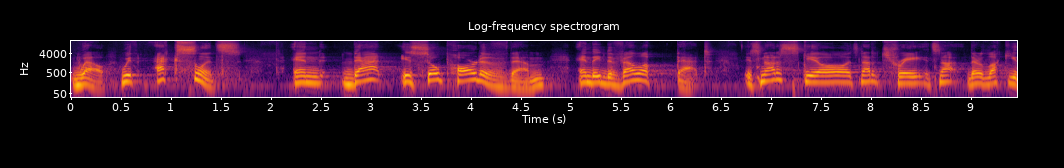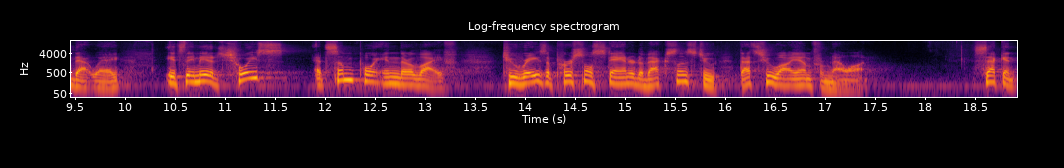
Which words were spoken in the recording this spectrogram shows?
well with excellence. And that is so part of them, and they develop that. It's not a skill, it's not a trait, it's not, they're lucky that way. It's they made a choice at some point in their life to raise a personal standard of excellence to that's who I am from now on. Second,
